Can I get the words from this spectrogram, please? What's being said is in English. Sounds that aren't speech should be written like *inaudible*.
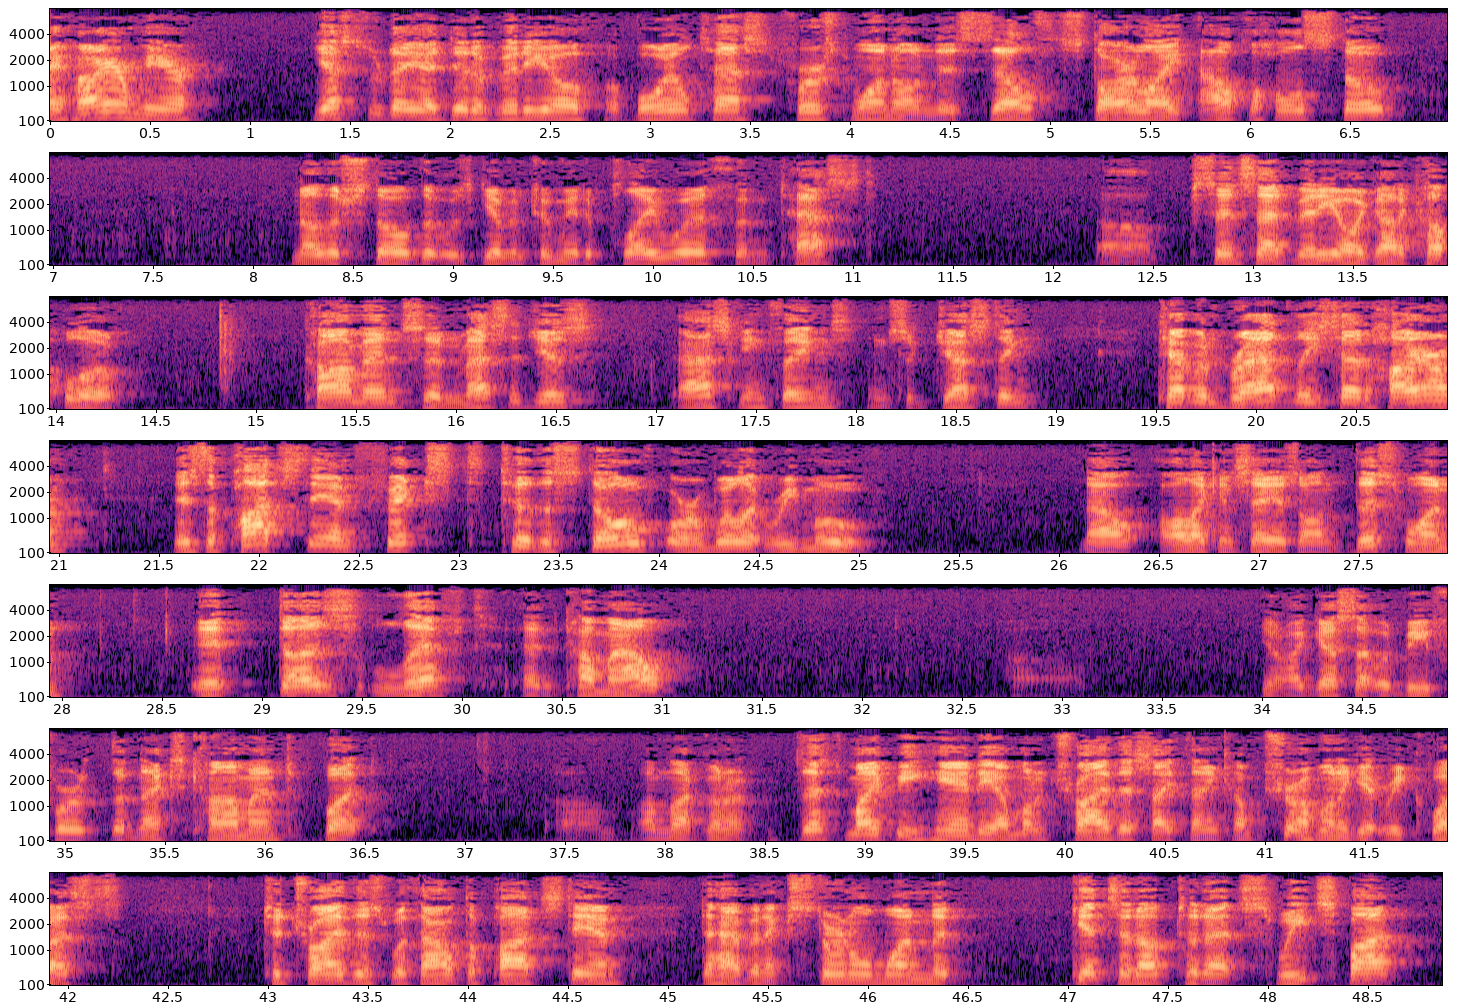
Hi, Hiram here. Yesterday I did a video, a boil test, first one on this Zelph StarLyte alcohol stove. Another stove that was given to me to play with and test. Uh, since that video I got a couple of comments and messages asking things and suggesting. Kevin Bradley said, Hiram, is the pot stand fixed to the stove or will it remove? Now, all I can say is on this one, it does lift and come out. Uh, you know, I guess that would be for the next comment, but um, I'm not going to. That might be handy. I'm going to try this, I think. I'm sure I'm going to get requests to try this without the pot stand, to have an external one that gets it up to that sweet spot.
